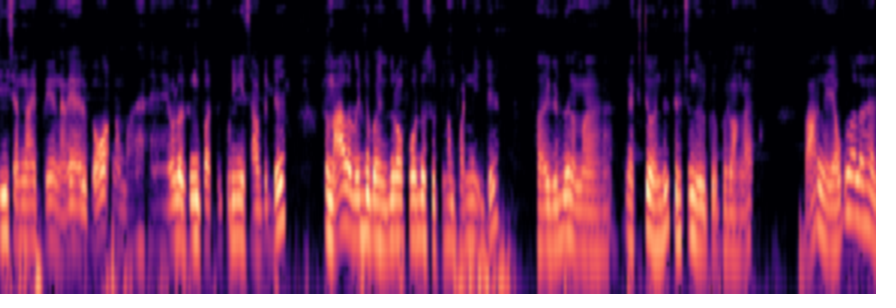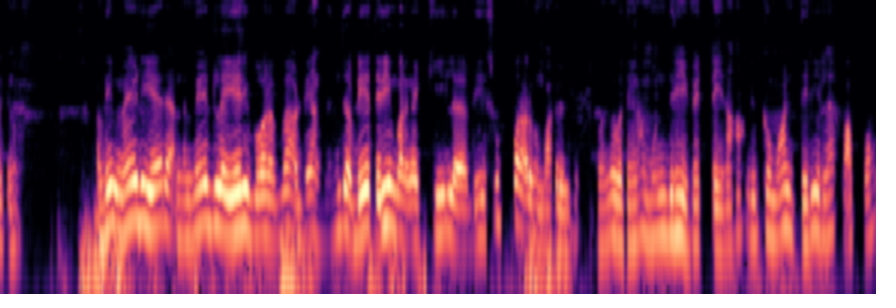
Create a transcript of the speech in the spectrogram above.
சீசன்னா இப்போயும் நிறையா இருக்கும். நம்ம எவ்வளோ இருக்குன்னு பார்த்து பிடிங்கி சாப்பிட்டுட்டு ஸோ மேலே விட்டு கொஞ்சம் தூரம் ஃபோட்டோ ஷூட்லாம் பண்ணிவிட்டு அதுக்கடுத்து நம்ம நெக்ஸ்ட்டு வந்து திருச்செந்தூருக்கு போயிடுவாங்க பாருங்கள் எவ்வளோ அழகாக இருக்குன்னு. அப்படியே மேடு ஏற அந்த மேடில் ஏறி போகிறப்ப அப்படியே அங்கேருந்து அப்படியே தெரியும் பாருங்கள் கீழே அப்படியே சூப்பராக இருக்கும் பார்க்குறதுக்கு இப்போ வந்து பார்த்தீங்கன்னா முந்திரி வேட்டை தான் இருக்குமான்னு தெரியல பார்ப்போம்.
